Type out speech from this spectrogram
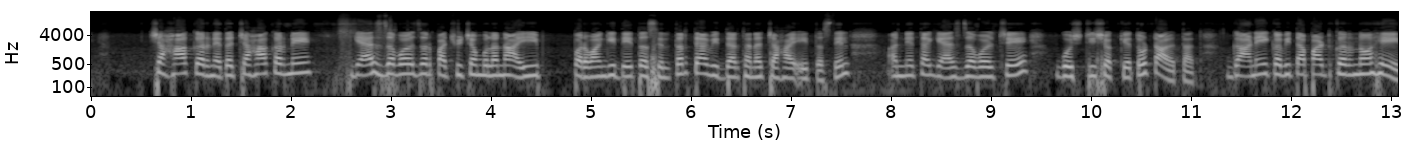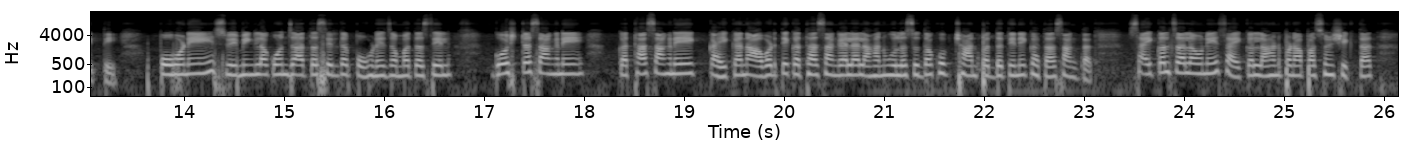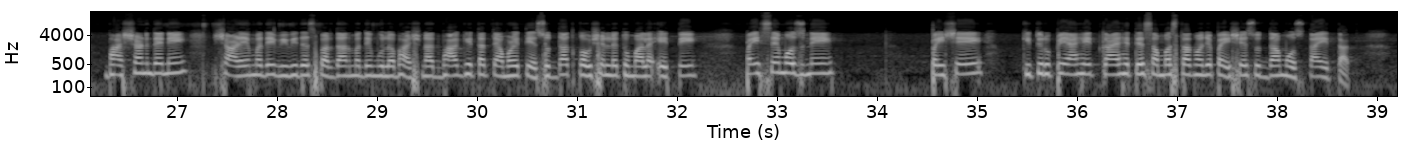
चहा करणे. तर चहा करणे गॅसजवळ जर पाचवीच्या मुलांना आई परवानगी देत असेल तर त्या विद्यार्थ्यांना चहा येत असेल. अन्यथा गॅसजवळचे गोष्टी शक्यतो टाळतात. गाणे कविता पाठ करणं हे येते. पोहणे स्विमिंगला कोण जात असेल तर पोहणे जमत असेल. गोष्ट सांगणे कथा सांगणे काहीकांना आवडते कथा सांगायला लहान मुलंसुद्धा खूप छान पद्धतीने कथा सांगतात. सायकल चालवणे सायकल लहानपणापासून शिकतात. भाषण देणे शाळेमध्ये विविध स्पर्धांमध्ये मुलं भाषणात भाग घेतात त्यामुळे तेसुद्धा कौशल्य तुम्हाला येते. पैसे मोजणे पैसे किती रुपये आहेत काय आहे ते समजतात. म्हणजे पैसेसुद्धा मोजता येतात.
